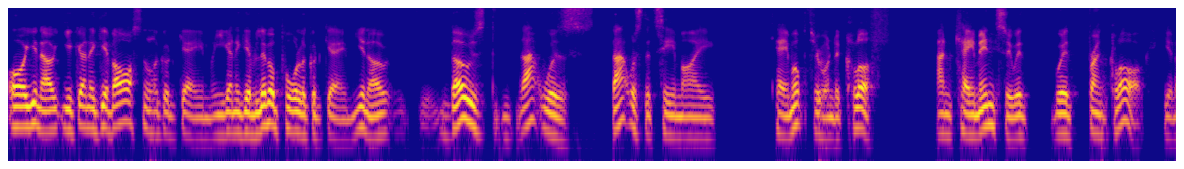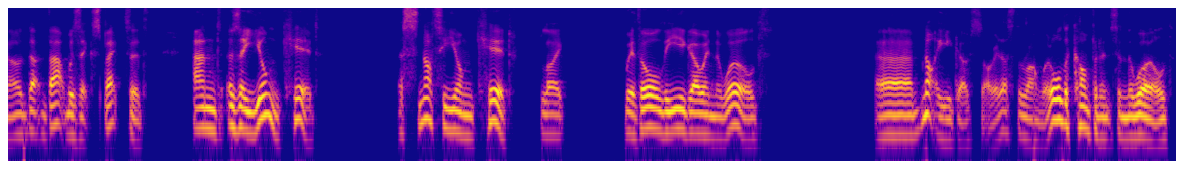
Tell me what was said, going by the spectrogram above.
or you know, you're going to give Arsenal a good game, or you're going to give Liverpool a good game. You know, those that was that was the team I came up through under Clough and came into with with Frank Clark. You know that that was expected. And as a young kid, a snotty young kid, like with all the ego in the world, um, not ego, sorry, that's the wrong word. All the confidence in the world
